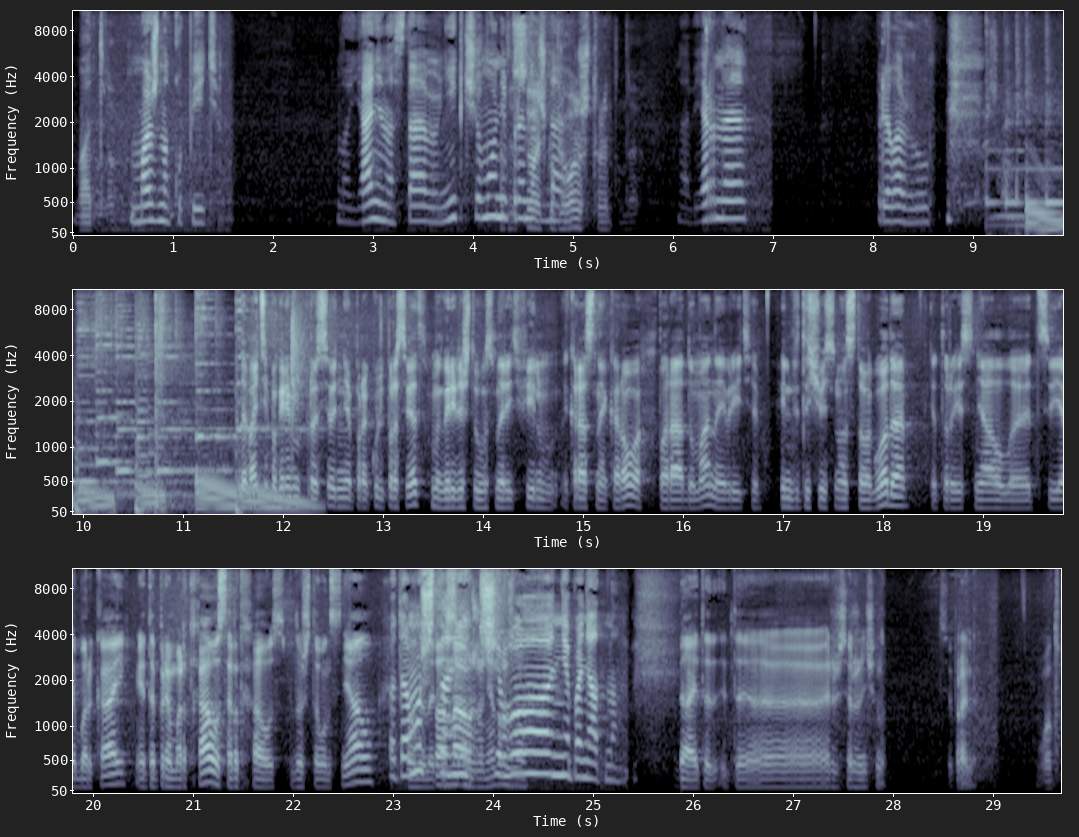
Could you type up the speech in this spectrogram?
Вот, можно купить. Но я не настаиваю, ни к чему не А ссылочку принуждаю. приложишь, что ли, там, да? Наверное, приложу. Давайте поговорим про сегодня про культ просвет. Мы говорили, что будем смотреть фильм «Красная корова. Пора ума» на иврите. Фильм 2018 года, который снял э, Цвия Баркай. Это прям артхаус, артхаус, потому что он снял. Потому он что она уже не ничего нужна. непонятно. Да, это, это режиссер женщина. Все правильно. Вот.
